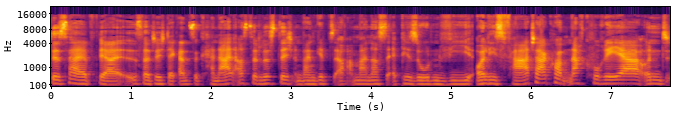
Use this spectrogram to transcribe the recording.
deshalb ja, ist natürlich der ganze Kanal auch so lustig. Und dann gibt es auch immer noch so Episoden wie Ollis Vater kommt nach Korea und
